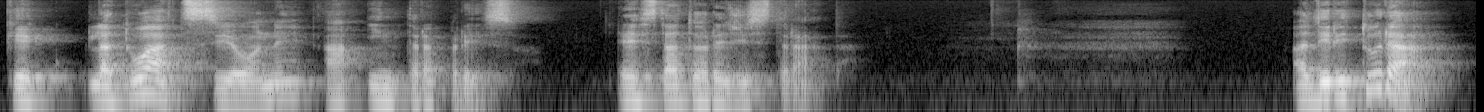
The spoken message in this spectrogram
che la tua azione ha intrapreso, è stato registrata. Addirittura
